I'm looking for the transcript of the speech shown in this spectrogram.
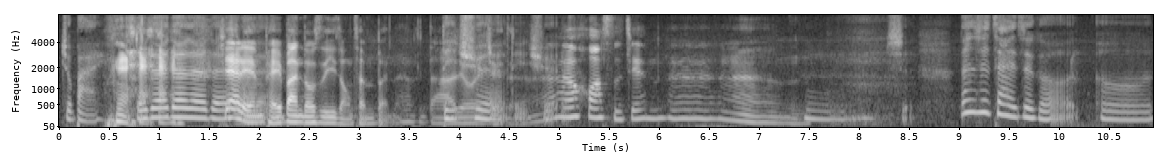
就掰。对对对对对，现在连陪伴都是一种成本了，大家的确就会觉得的确啊花时间，嗯，嗯，是，但是在这个嗯、呃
